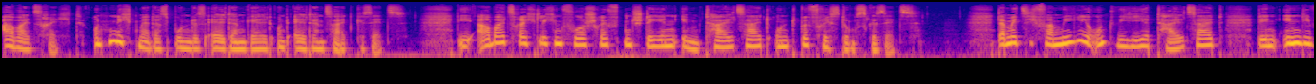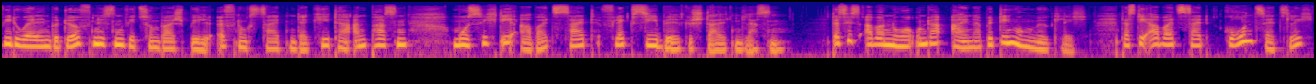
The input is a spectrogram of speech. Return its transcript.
Arbeitsrecht und nicht mehr das Bundeselterngeld- und Elternzeitgesetz. Die arbeitsrechtlichen Vorschriften stehen im Teilzeit- und Befristungsgesetz. Damit sich Familie und wie hier Teilzeit den individuellen Bedürfnissen wie zum Beispiel Öffnungszeiten der Kita anpassen, muss sich die Arbeitszeit flexibel gestalten lassen. Das ist aber nur unter einer Bedingung möglich, dass die Arbeitszeit grundsätzlich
